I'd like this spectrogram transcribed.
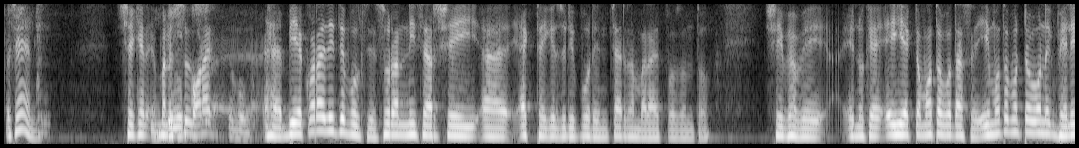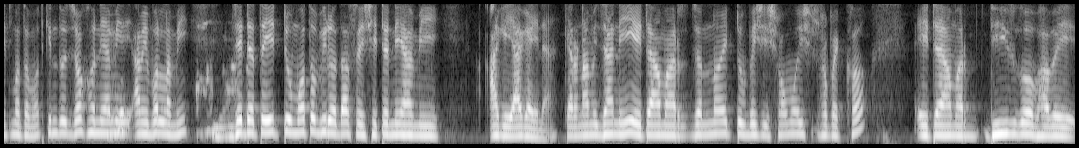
বুঝছেন? সেখানে মানে। হ্যাঁ বিয়ে করাই দিতে বলছে। সুরান নিসার সেই এক থেকে যদি পড়েন চার নম্বর আয়াত পর্যন্ত। সেইভাবে এনুকে এই একটা মতামত আছে। এই মতামতটা অনেক ভ্যালিড মতামত কিন্তু যখনই আমি আমি বললামই যেটাতে একটু মতবিরোধ আছে সেটা নিয়ে আমি আগে আগাই না। কারণ আমি জানি এটা আমার জন্য একটু বেশি সময় সাপেক্ষ। এটা আমার দীর্ঘভাবে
